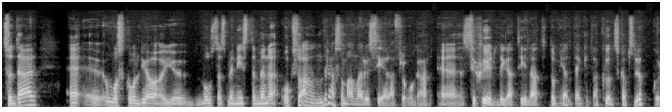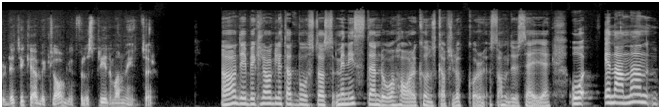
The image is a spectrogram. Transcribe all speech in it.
Så där eh, åskådliggör ju bostadsministern men också andra som analyserar frågan eh, sig skyldiga till att de helt enkelt har kunskapsluckor. Det tycker jag är beklagligt för då sprider man myter. Ja, det är beklagligt att bostadsministern då har kunskapsluckor, som du säger. Och en annan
